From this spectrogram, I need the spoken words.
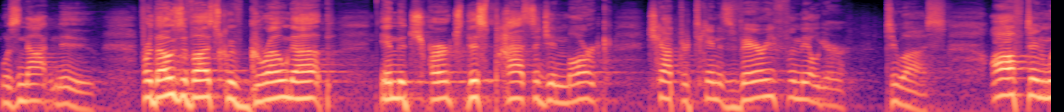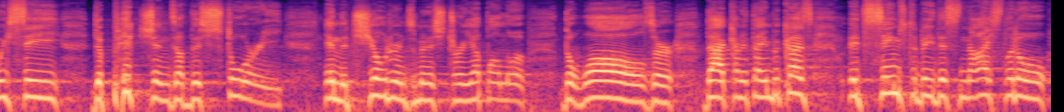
was not new. For those of us who've grown up in the church, this passage in Mark chapter 10 is very familiar to us. often we see depictions of this story in the children's ministry up on the, the walls or that kind of thing because it seems to be this nice little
